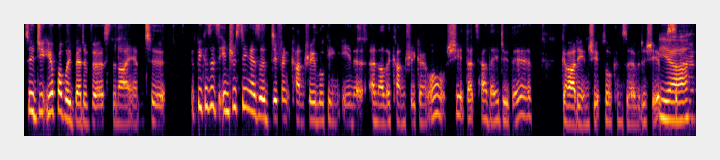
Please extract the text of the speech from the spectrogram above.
So do, you're probably better versed than i am to because it's interesting as a different country looking in at another country going oh shit that's how they do their guardianships or conservatorships yeah so,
